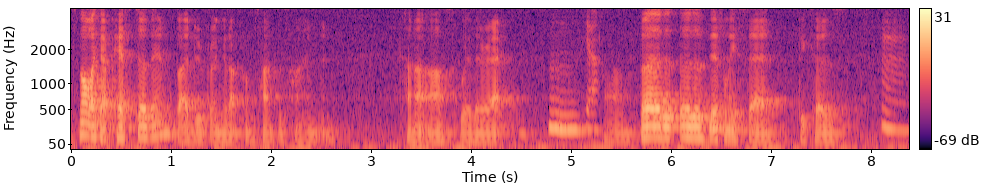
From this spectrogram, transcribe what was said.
it's not like I pester them, but I do bring it up from time to time and kind of ask where they're at. Mm. Yeah. Um, but it, it is definitely sad because Mm.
